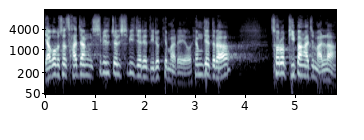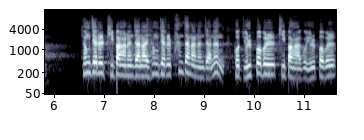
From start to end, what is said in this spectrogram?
야고보서 4장 11절 12절에도 이렇게 말해요. 형제들아, 서로 비방하지 말라. 형제를 비방하는 자나 형제를 판단하는 자는 곧 율법을 비방하고 율법을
